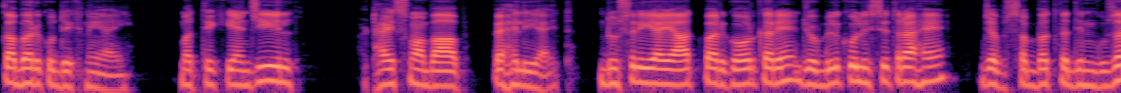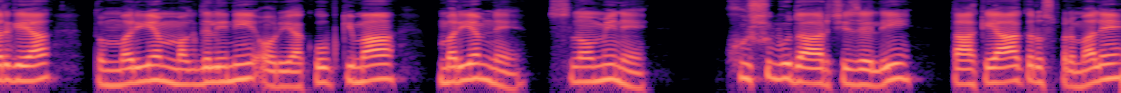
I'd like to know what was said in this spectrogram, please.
قبر کو دیکھنے آئیں۔ متی کی انجیل اٹھائیسواں باپ پہلی آئے دوسری آیات پر غور کریں جو بالکل اسی طرح ہیں، جب سبت کا دن گزر گیا تو مریم مغدلینی اور یعقوب کی ماں مریم نے، سلومی نے خوشبودار چیزیں لیں تاکہ آ کر اس پر ملیں۔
